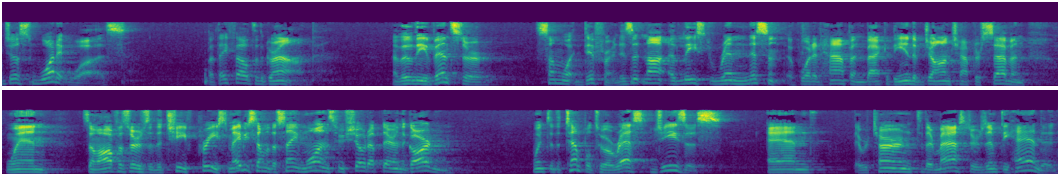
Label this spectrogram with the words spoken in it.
just what it was. But they fell to the ground. Now, though the events are somewhat different, is it not at least reminiscent of what had happened back at the end of John chapter 7 when some officers of the chief priests, maybe some of the same ones who showed up there in the garden, went to the temple to arrest Jesus and they returned to their masters empty handed,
